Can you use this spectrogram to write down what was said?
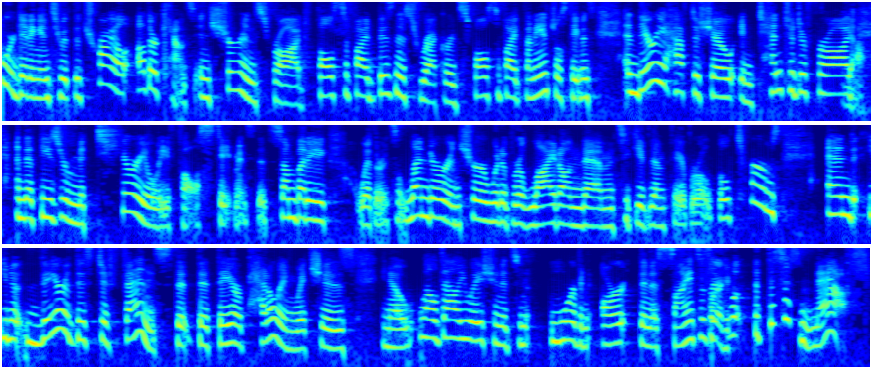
we're getting into at the trial other counts, insurance fraud, falsified business records, falsified financial statements. And there you have to show intent to defraud yeah. and that these are materially false statements that somebody, whether it's a lender or insurer, would have relied on them to give them favorable terms. And, you know, they're this defense that, that they are peddling, which is, you know, well, valuation, it's an, more of an art than a science. It's like, well, but this is math.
